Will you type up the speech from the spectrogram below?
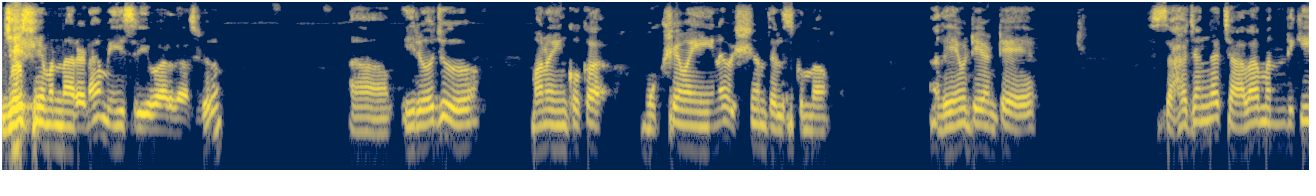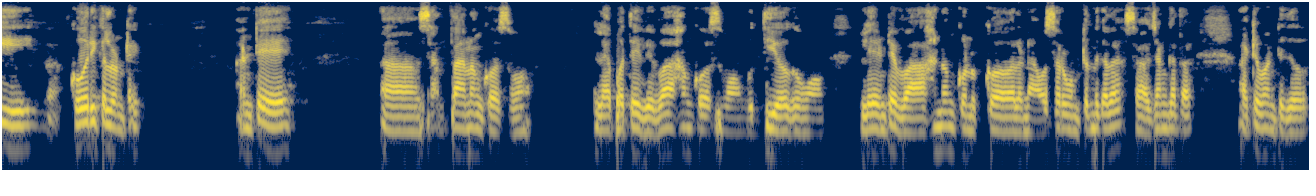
జై శ్రీమన్నారాయణ మీ శ్రీవారదాసుడు. ఈరోజు మనం ఇంకొక ముఖ్యమైన విషయం తెలుసుకుందాం. అదేమిటి అంటే సహజంగా చాలామందికి కోరికలు ఉంటాయి. అంటే సంతానం కోసం లేకపోతే వివాహం కోసమో ఉద్యోగము లేదంటే వాహనం కొనుక్కోవాలనే అవసరం ఉంటుంది కదా సహజం కదా. అటువంటిదో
